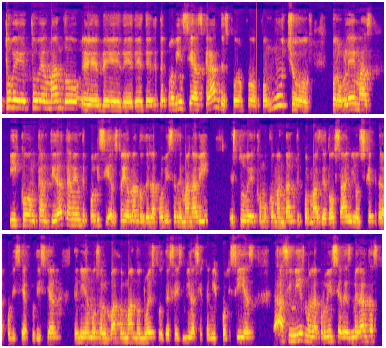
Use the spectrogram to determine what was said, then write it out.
tuve, tuve al mando eh, de, provincias grandes con, muchos problemas y con cantidad también de policías. Estoy hablando de la provincia de Manabí. Estuve como comandante por más de dos años, jefe de la policía judicial. Teníamos al, bajo el mando nuestro de seis mil a siete mil policías. Asimismo, en la provincia de Esmeraldas.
